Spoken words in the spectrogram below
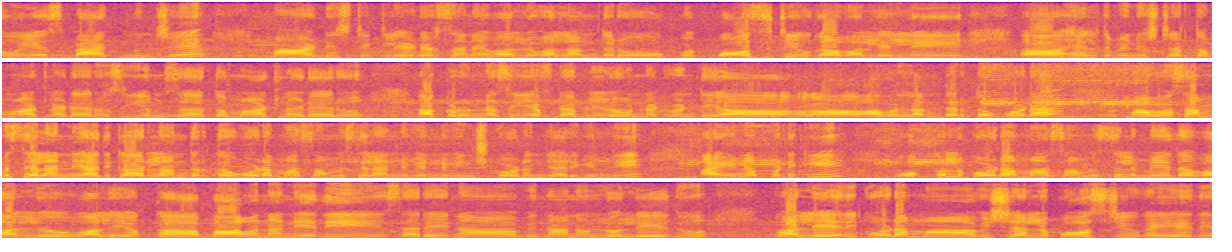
టూ ఇయర్స్ బ్యాక్ నుంచే మా డిస్టిక్ లీడర్స్ అనేవాళ్ళు వాళ్ళందరూ పాజిటివ్గా వాళ్ళు వెళ్ళి హెల్త్ మినిస్టర్తో మాట్లాడారు సీఎం సార్తో మాట్లాడారు. అక్కడ ఉన్న సిఎఫ్డబ్ల్యూలో ఉన్నటువంటి వాళ్ళందరితో కూడా మా సమస్యలన్నీ అధికారులందరితో కూడా మా సమస్యలన్నీ విన్నవించుకోవడం జరిగింది. అయినప్పటికీ ఒక్కళ్ళు కూడా మా సమస్యల మీద వాళ్ళు వాళ్ళ యొక్క భావన అనేది సరైన విధానంలో లేదు. వాళ్ళు ఏది కూడా మా విషయాల్లో పాజిటివ్గా ఏది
